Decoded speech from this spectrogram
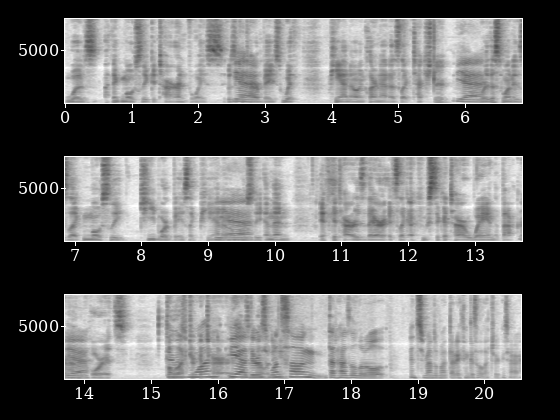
was I think mostly guitar and voice. It was Yeah. guitar based with piano and clarinet as like texture. Yeah. Where this one is like mostly keyboard based, like piano Yeah. mostly, and then if guitar is there, it's like acoustic guitar way in the background, Yeah. or it's There was electric one, guitar. yeah. There was one song that has a little instrumental part that I think is electric guitar.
